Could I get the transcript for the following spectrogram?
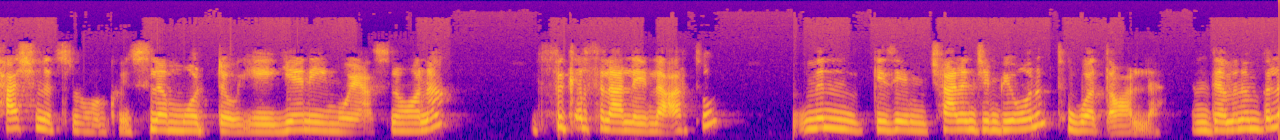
passionate ስለሆንኩኝ ስለምወደው የኔ ሙያ ስለሆነ ፍቅር ስላለኝ ለ art ኡ ምን ጊዜም challenging ቢሆንም ትወጣዋለ እንደምንም ብለህ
